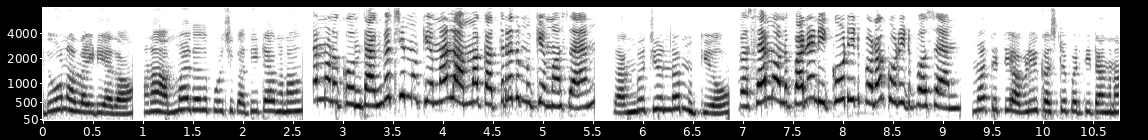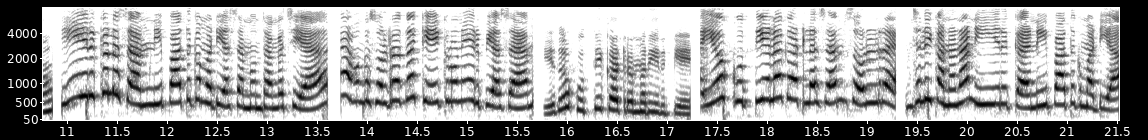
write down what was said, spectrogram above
இதுவும் நல்ல ஐடியா தான். ஆனா அம்மா ஏதாவது புடிச்சு கத்திட்டாங்கன்னா? சாம் உனக்கு உன் தங்கச்சி முக்கியமா இல்ல அம்மா கத்துறது முக்கியமா சாம் தங்கச்சியும் தான் முக்கியம். சாம் ஒண்ணு பண்ணு நீ கூட்டிட்டு போனா கூட்டிட்டு போ சாம் அம்மா திட்டி அவளையும் கஷ்டப்படுத்திட்டாங்கன்னா? நீ இருக்கல சாம் நீ பாத்துக்க மாட்டியா சாம் உன் தங்கச்சிய? அவங்க சொல்றதா கேட்கணும்னே இருப்பியா சாம் ஏதோ குத்தி காட்டுற மாதிரி இருக்கே. ஐயோ குத்தியெல்லாம் காட்டல சாம் சொல்றேன். அஞ்சலி கண்ணனா நீ இருக்க. நீ பாத்துக்க மாட்டியா?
